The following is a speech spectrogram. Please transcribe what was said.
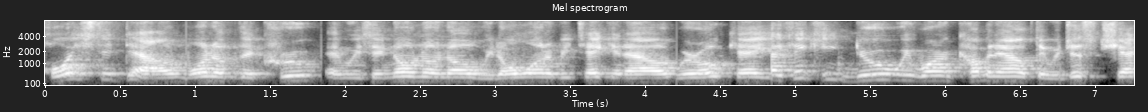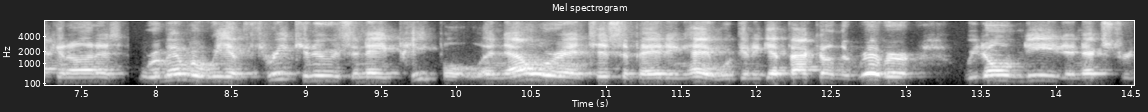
hoisted down one of the crew and we say, no, no, no, we don't want to be taken out. We're okay. I think he knew we weren't coming out. They were just checking on us. Remember, we have three canoes and eight people. And now we're anticipating, hey, we're going to get back on the river. We don't need an extra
